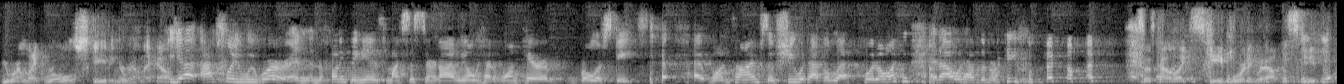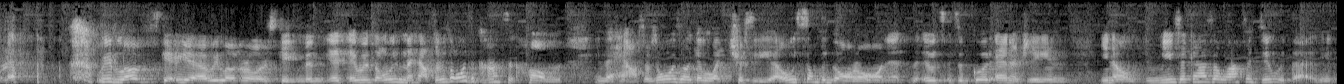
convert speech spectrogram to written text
you weren't like roller skating around the house. Yeah, actually we were. And, and, the funny thing is, my sister and I, we only had one pair of roller skates at one time. So she would have the left foot on, and I would have the right foot on. So it's kind of like skateboarding without the skateboard. yeah. We loved skate. Yeah, we loved roller skating, and it, it, was always in the house. There was always a constant hum in the house. There was always like electricity, always something going on. It, it was, it's a good energy, and you know, music has a lot to do with that. You,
